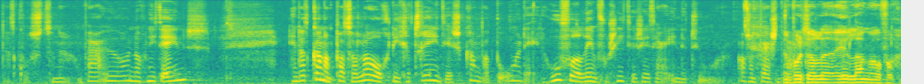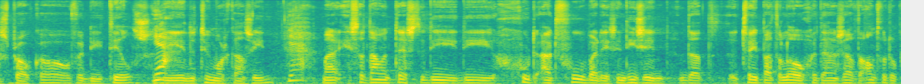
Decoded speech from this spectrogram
Dat kost nou, een paar euro, nog niet eens. En dat kan een patholoog die getraind is, kan dat beoordelen. Hoeveel lymfocyten zit er in de tumor? Als een percentage. Daar wordt al heel lang over gesproken, over die TILs Ja. die je in de tumor kan zien. Ja. Maar is dat nou een test die, die goed uitvoerbaar is in die zin dat twee pathologen daar eenzelfde antwoord op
